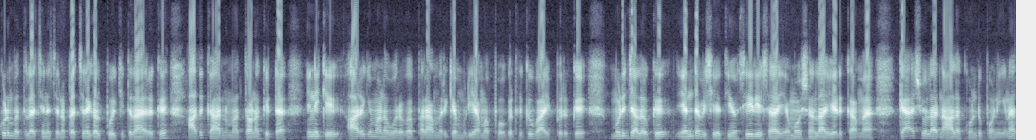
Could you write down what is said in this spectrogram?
குடும்பத்தில் சின்ன சின்ன பிரச்சனைகள் போய்கிட்டு தான் இருக்குது அது காரணமாக துணக்கிட்ட இன்றைக்கி ஆரோக்கியமான உறவை பராமரிக்க முடியாமல் போகிறதுக்கு வாய்ப்பு இருக்குது முடிஞ்ச அளவுக்கு எந்த விஷயத்தையும் சீரியஸாக எமோஷ்னலாக எடுக்காமல் கேஷுவலாக நாளை கொண்டு போனீங்கன்னா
